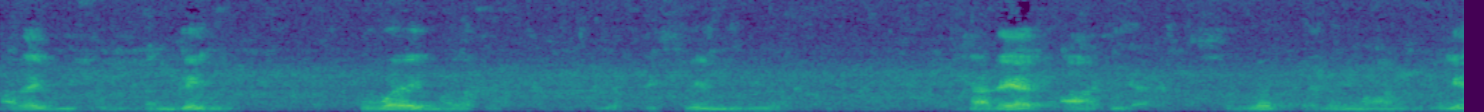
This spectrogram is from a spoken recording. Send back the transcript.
அதை வீசும் கங்கையும் குவளை மலர்கள் இவற்றை சேர்ந்து சடையர் ஆகிய சிவபெருமானுடைய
